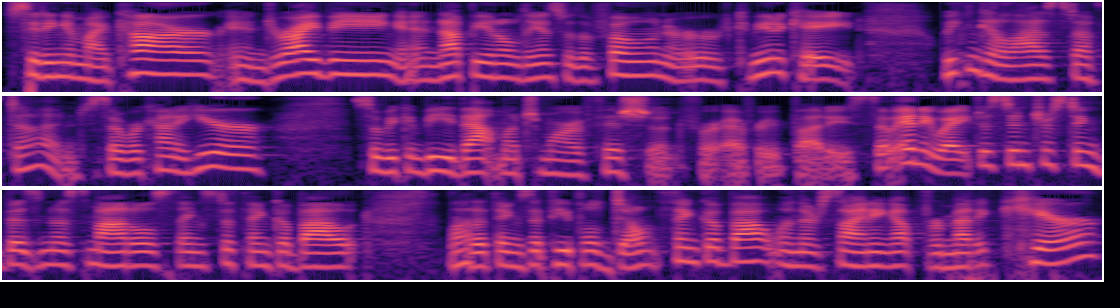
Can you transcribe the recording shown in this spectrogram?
sitting in my car and driving and not being able to answer the phone or communicate, we can get a lot of stuff done. So we're kind of here so we can be that much more efficient for everybody. So, anyway, just interesting business models, things to think about, a lot of things that people don't think about when they're signing up for Medicare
